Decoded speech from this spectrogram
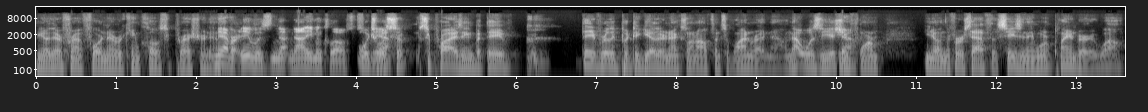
You know, their front four never came close to pressuring them. Never. It was not, not even close. Which yeah. was su- surprising, but they've they've really put together an excellent offensive line right now. And that was the issue yeah. for them. You know, in the first half of the season, they weren't playing very well.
